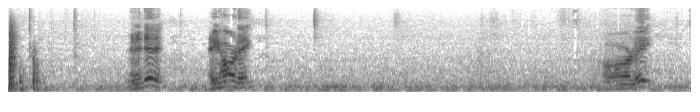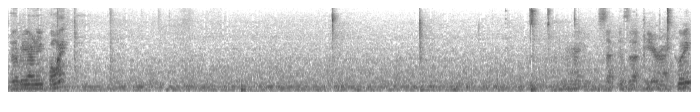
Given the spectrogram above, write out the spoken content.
And it did it. Eight heartache. Hard eight. New point. All right, set this up here right quick.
